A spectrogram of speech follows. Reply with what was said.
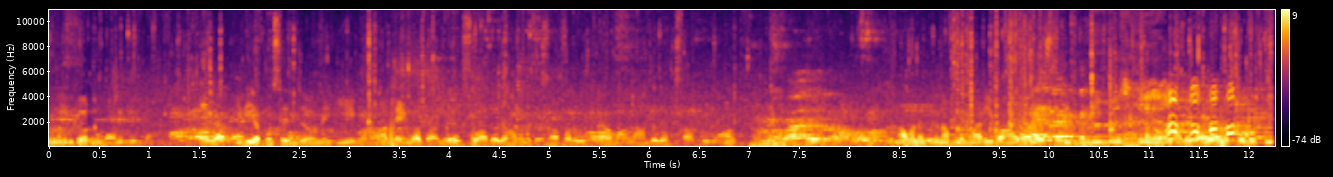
உங்களுக்கு தரணுமான்னு கேட்பான். இடியாப்பம் செஞ்சோம் இன்றைக்கி எங்கள் அம்மா தேங்காய் பால். ஸோ அதை தான் அவனுக்கு சாப்பாடு ஊட்டுறேன். அவன் அண்ணாந்து தான் சாப்பிடுவான். அவனுக்கு நம்மள மாதிரி வாயால் சரி பண்ணி மென்று அதை வாயால் சொலப்பி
